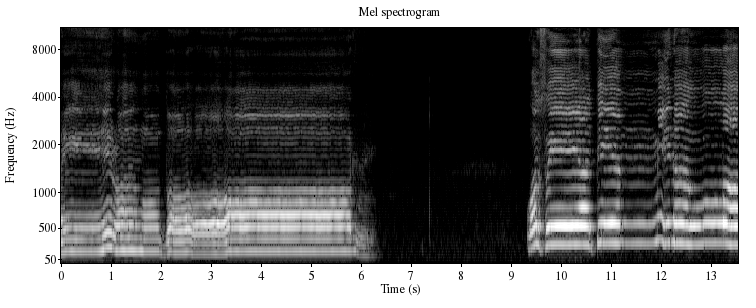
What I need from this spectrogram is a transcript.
غير مضار. وصية من الله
